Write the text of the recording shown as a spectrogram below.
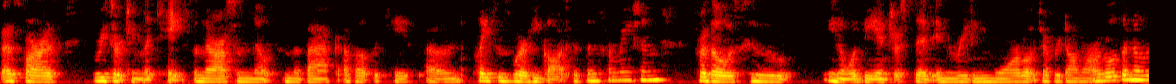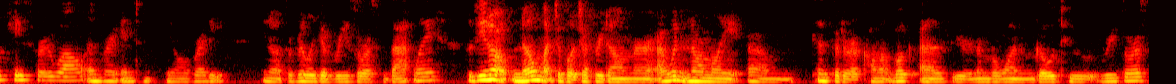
as far as researching the case. And there are some notes in the back about the case and places where he got his information for those who you know would be interested in reading more about Jeffrey Dahmer or those that know the case very well and very intimately already. You know, it's a really good resource that way. So if you don't know much about Jeffrey Dahmer, I wouldn't normally um, consider a comic book as your number one go-to resource,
